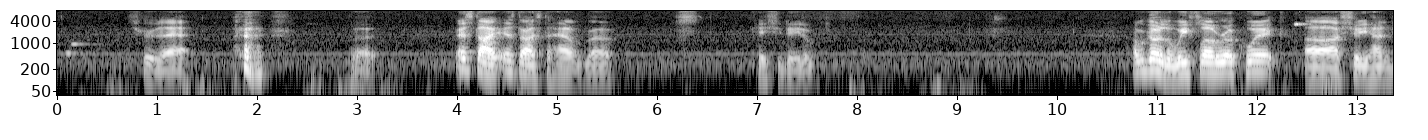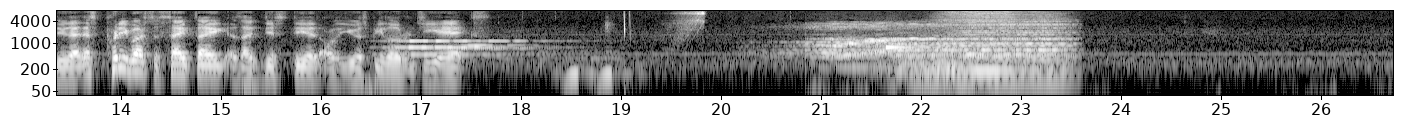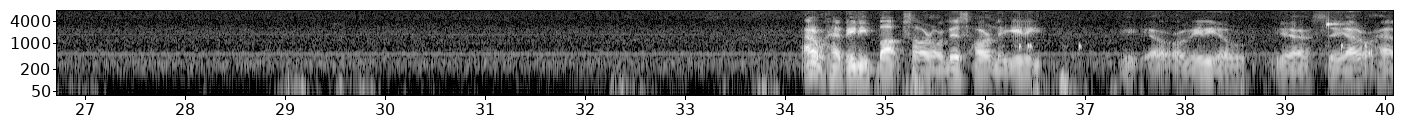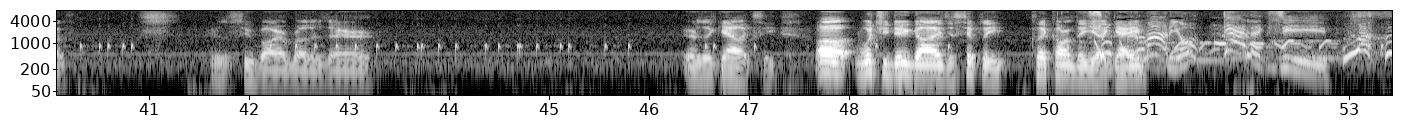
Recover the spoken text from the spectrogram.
Screw that. but it's nice. It's nice to have them though, in case you need them. I'm gonna go to the Wii Flow real quick. Uh, show you how to do that. That's pretty much the same thing as I just did on the USB Loader GX. I don't have any box art on this, hardly any, on any of them. Yeah, see, I don't have, here's the Subaru Brothers there. There's a Galaxy. Uh, what you do, guys, is simply click on the uh, game. Mario Galaxy.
